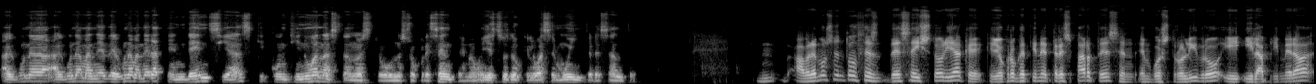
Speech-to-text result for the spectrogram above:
Alguna, alguna manera, de alguna manera, tendencias que continúan hasta nuestro, nuestro presente, ¿no? Y esto es lo que lo hace muy interesante. Mm, hablemos entonces de esa historia que, yo creo que tiene tres partes en, vuestro libro y, la primera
